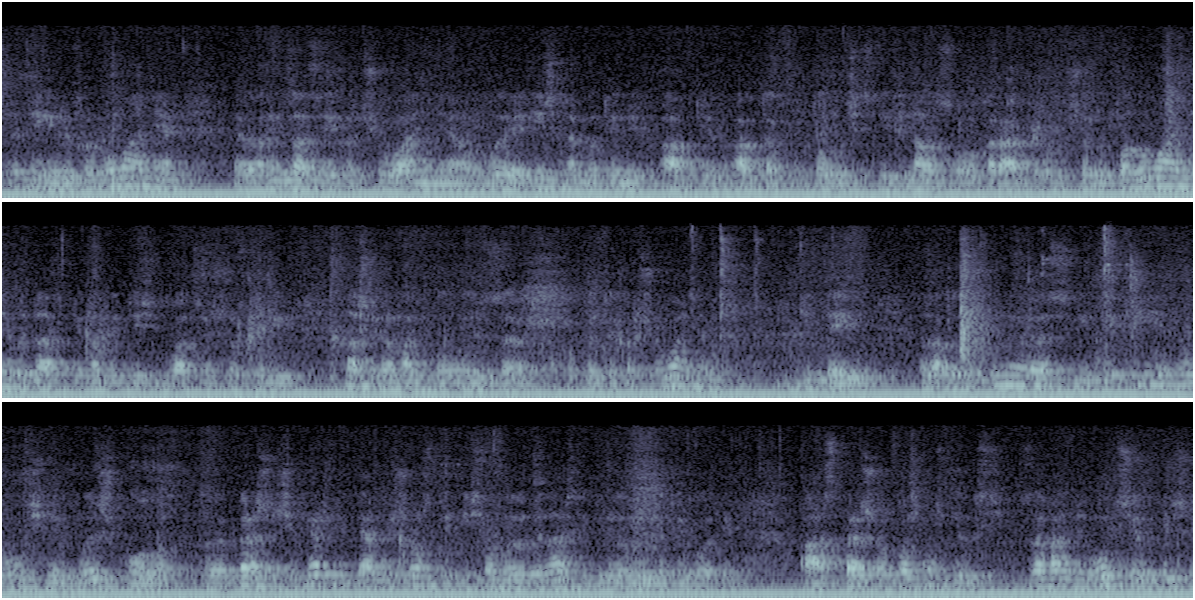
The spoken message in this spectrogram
стратегії реформування е, організації харчування, в інших нормативних актів, актах, в тому числі фінансового характеру щодо планування видатків на 2026 рік. Нашій громаді планується охопити харчування дітей закладу шкільної освіти і учнів в школах. Е, Перший, четвертий, п'ятий, шостий і сьомий, одинадцятий пільгової категорії. А з першого по шостий загальний обсяг більше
